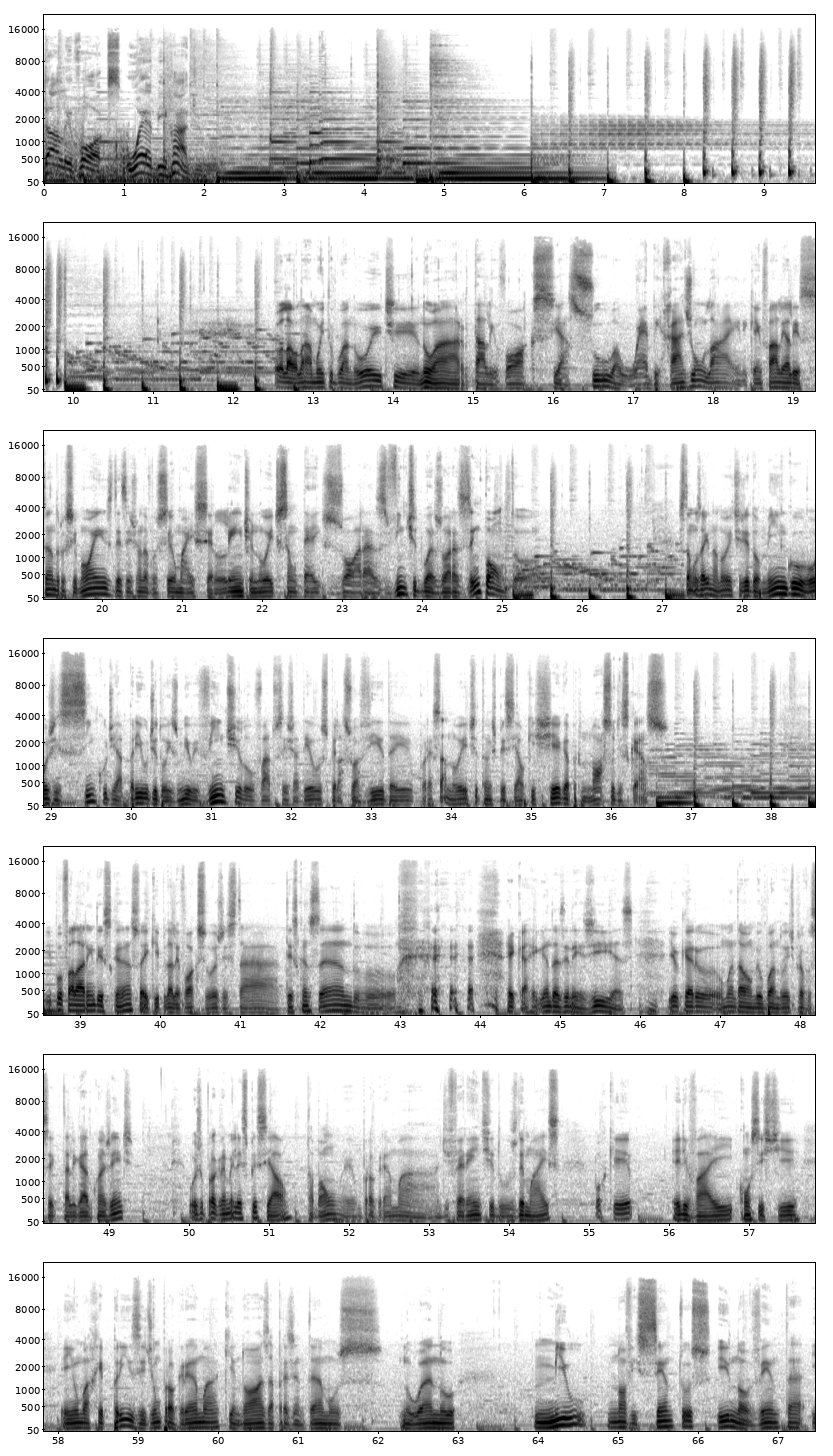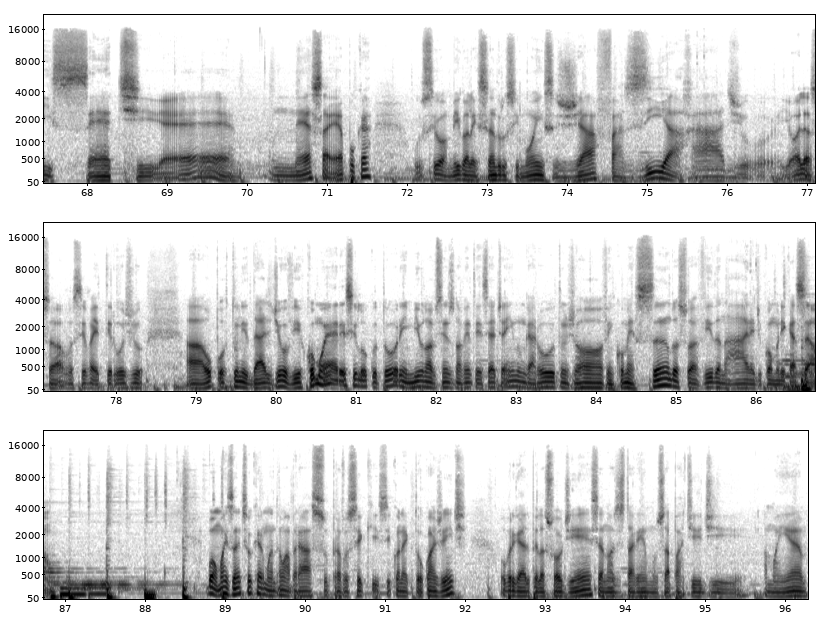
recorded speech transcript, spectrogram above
Dalevox Web Rádio. Olá, olá, muito boa noite. No ar, Dalivox, a sua web rádio online. Quem fala é Alessandro Simões, desejando a você uma excelente noite. São 10 horas, 22 horas em ponto. Estamos aí na noite de domingo, hoje 5 de abril de 2020. Louvado seja Deus pela sua vida e por essa noite tão especial que chega para o nosso descanso. E por falar em descanso, a equipe da Levox hoje está descansando, recarregando as energias. E eu quero mandar o meu boa noite para você que está ligado com a gente. Hoje o programa ele é especial, tá bom? É um programa diferente dos demais, porque ele vai consistir em uma reprise de um programa que nós apresentamos no ano 1997. É, nessa época, o seu amigo Alessandro Simões já fazia rádio. E olha só, você vai ter hoje a oportunidade de ouvir como era esse locutor em 1997, ainda um garoto, um jovem, começando a sua vida na área de comunicação. Bom, mas antes eu quero mandar um abraço para você que se conectou com a gente. Obrigado pela sua audiência. Nós estaremos a partir de amanhã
